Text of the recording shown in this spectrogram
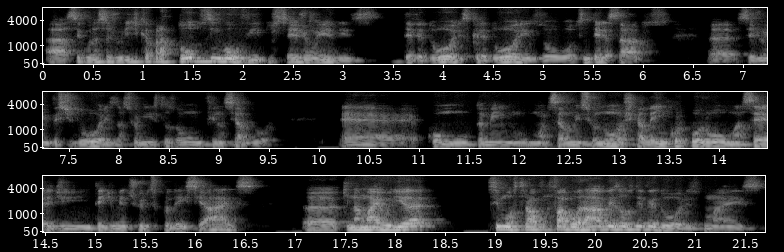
a segurança jurídica para todos os envolvidos, sejam eles devedores, credores ou outros interessados. É, sejam investidores, acionistas ou um financiador. É, como também o Marcelo mencionou, acho que a lei incorporou uma série de entendimentos jurisprudenciais uh, que, na maioria, se mostravam favoráveis aos devedores, mas,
